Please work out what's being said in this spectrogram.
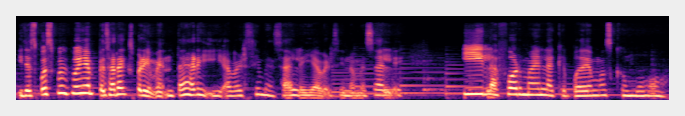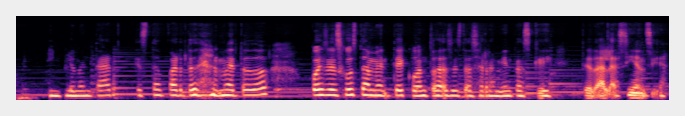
y después pues voy a empezar a experimentar y a ver si me sale y a ver si no me sale. Y la forma en la que podemos como implementar esta parte del método, pues es justamente con todas estas herramientas que te da la ciencia.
